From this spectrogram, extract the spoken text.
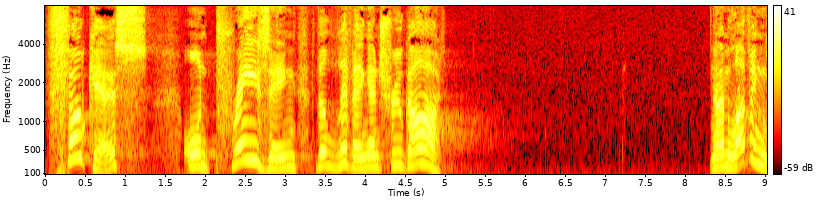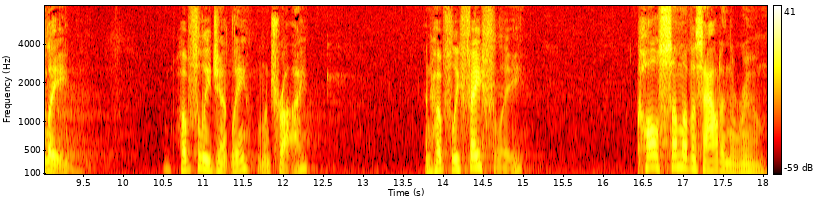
focus on praising the living and true God. And I'm lovingly, hopefully gently, I'm going to try, and hopefully faithfully, call some of us out in the room.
